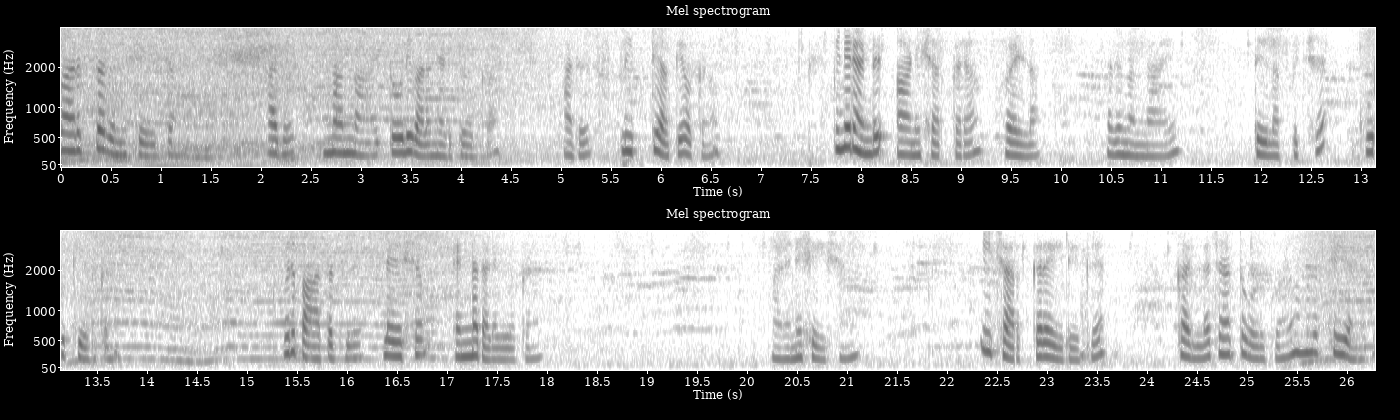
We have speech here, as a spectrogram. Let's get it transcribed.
വറുത്തതിന് ശേഷം അത് നന്നായി തൊലി കളഞ്ഞെടുത്ത് വെക്കുക. അത് സ്പ്ലിറ്റ് ആക്കി വെക്കണം. പിന്നെ രണ്ട് ആണി ശർക്കര വെള്ളം. അത് നന്നായി തിളപ്പിച്ച് കുറുക്കിയെടുക്കണം. ഒരു പാത്രത്തിൽ ലേശം എണ്ണ തടവി വെക്കണം. അതിന് ശേഷം ഈ ശർക്കരയിലേക്ക് കടല ചേർത്ത് കൊടുക്കുകയാണ് നമ്മൾ ചെയ്യേണ്ടത്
